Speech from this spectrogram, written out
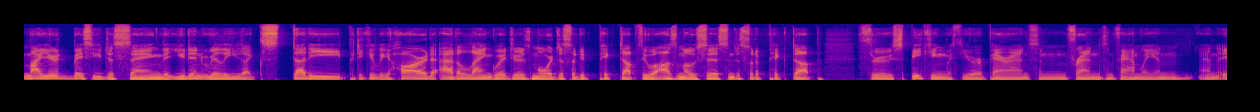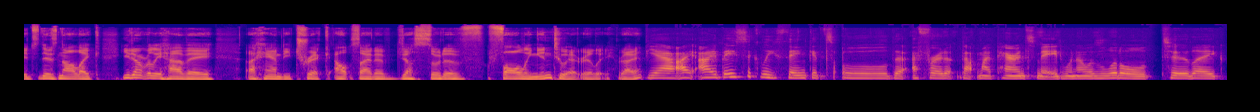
Ma, you're basically just saying that you didn't really like study particularly hard at a language. It was more just sort of picked up through osmosis and just sort of picked up through speaking with your parents and friends and family. And and it's there's not like you don't really have a a handy trick outside of just sort of falling into it, really, right? Yeah, I, I basically think it's all the effort that my parents made when I was little to like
